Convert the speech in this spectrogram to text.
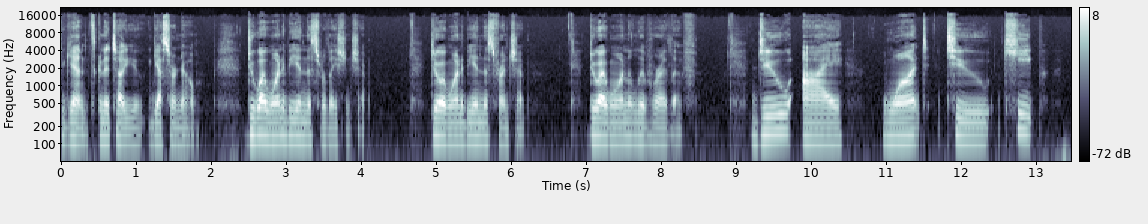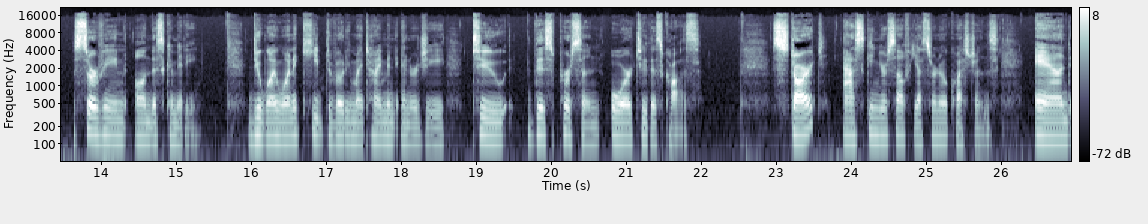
Again, it's going to tell you yes or no. Do I want to be in this relationship? Do I want to be in this friendship? Do I want to live where I live? Do I want to keep serving on this committee? Do I want to keep devoting my time and energy to this person or to this cause? Start asking yourself yes or no questions. And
